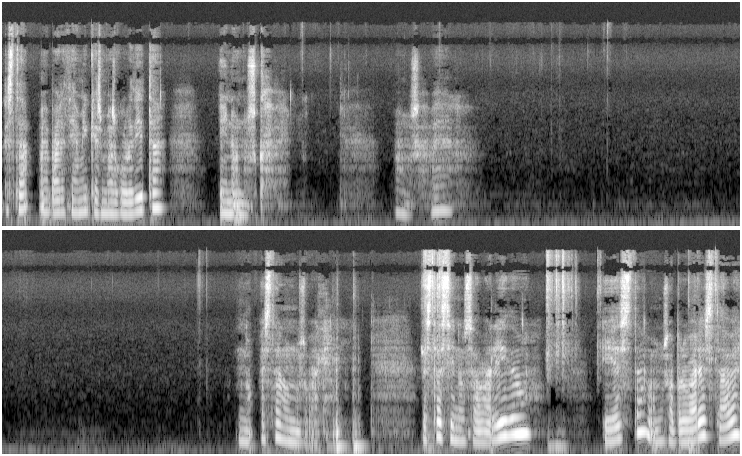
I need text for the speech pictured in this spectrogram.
Esta me parece a mí que es más gordita y no nos cabe. Vamos a ver. No, esta no nos vale. Esta sí nos ha valido. Y esta, vamos a probar esta, a ver.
